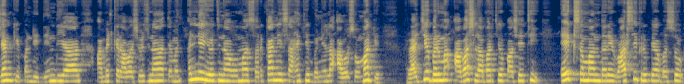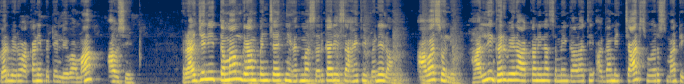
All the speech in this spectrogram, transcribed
જેમ કે પંડિત દીનદયાળ આંબેડકર આવાસ યોજના તેમજ અન્ય યોજનાઓમાં સરકારની સહાયથી બનેલા આવાસો માટે રાજ્યભરમાં આવાસ લાભાર્થીઓ પાસેથી એક સમાન દરે વાર્ષિક રૂપિયા બસો ઘરવેરો આકારણી પેટે લેવામાં આવશે. રાજ્યની તમામ ગ્રામ પંચાયતની હદમાં સરકારી સહાયથી બનેલા આવાસોને હાલની ઘરવેરા આકારણીના સમયગાળાથી આગામી ચાર વર્ષ માટે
